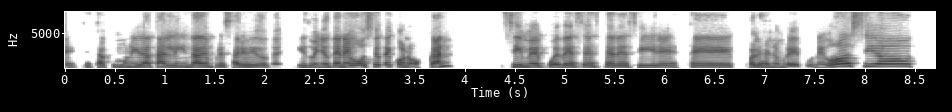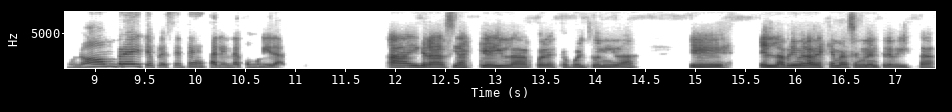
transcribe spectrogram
Este, esta comunidad tan linda de empresarios y, y dueños de negocio te conozcan si me puedes este, decir este, cuál es el nombre de tu negocio, tu nombre y te presentes a esta linda comunidad. Ay, gracias Keila por esta oportunidad. Eh, es la primera vez que me hacen una entrevista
